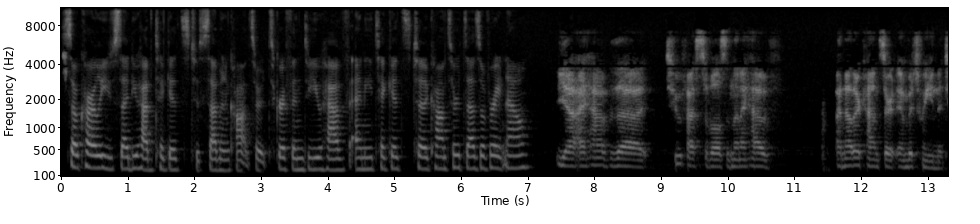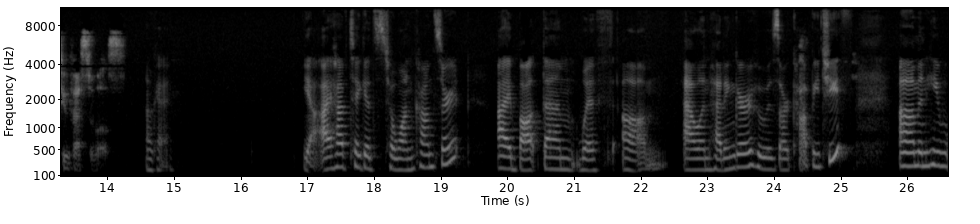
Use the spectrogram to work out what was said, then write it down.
So, Carly, you said you have tickets to seven concerts. Griffin, do you have any tickets to concerts as of right now? Yeah, I have the two festivals, and then I have another concert in between the two festivals. Okay. Yeah, I have tickets to one concert. I bought them with um, Alan Hedinger, who is our copy chief. Um, and he,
